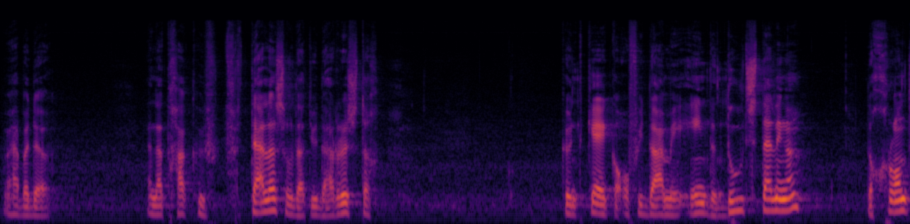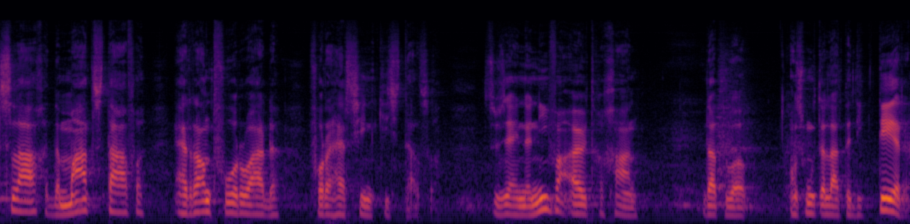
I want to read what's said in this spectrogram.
We hebben de, en dat ga ik u vertellen, zodat u daar rustig kunt kijken of u daarmee één de doelstellingen, de grondslagen, de maatstaven en randvoorwaarden voor een herzien kiesstelsel. Dus we zijn er niet van uitgegaan dat we ons moeten laten dicteren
